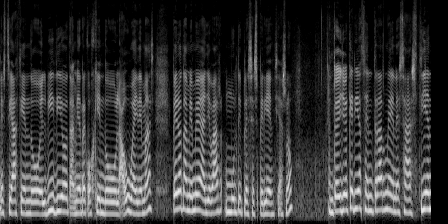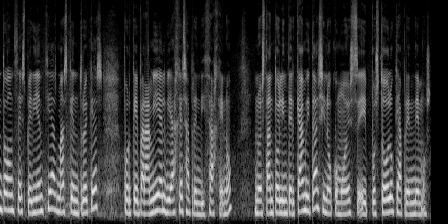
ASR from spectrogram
estoy haciendo el vídeo, también recogiendo la uva y demás, pero también me voy a llevar múltiples experiencias, ¿no? Entonces yo querido centrarme en esas 111 experiencias más que en trueques, porque para mí el viaje es aprendizaje, ¿no? No es tanto el intercambio y tal, sino como es eh, pues todo lo que aprendemos.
